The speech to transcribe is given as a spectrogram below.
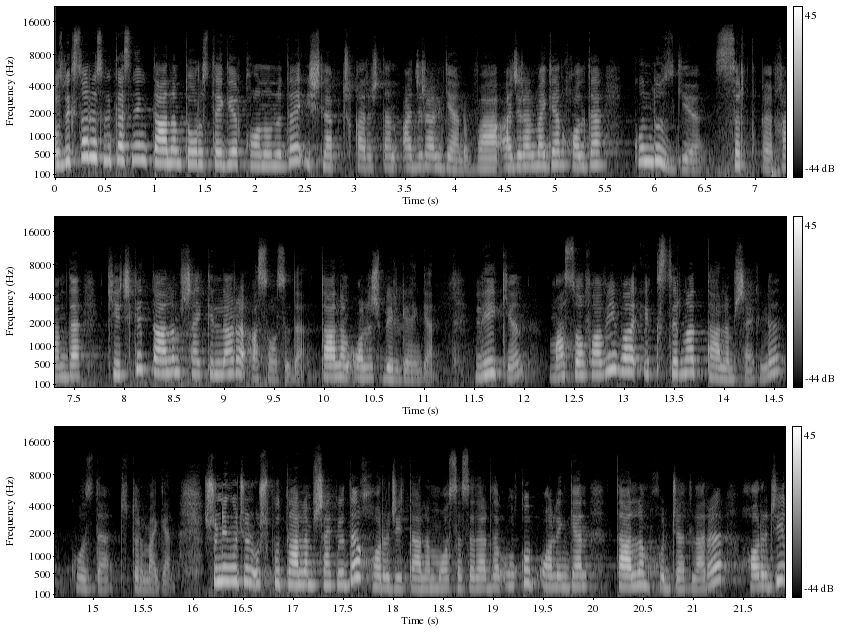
O'zbekiston respublikasining ta'lim to'g'risidagi qonunida ishlab chiqarishdan ajralgan va ajralmagan holda kunduzgi sirtqi hamda kechki ta'lim shakllari asosida ta'lim olish belgilangan. Lekin masofaviy va eksternat ta'lim shakli ko'zda tutilmagan. Shuning uchun ushbu ta'lim shaklida xorijiy ta'lim muassasalarida o'qib olingan ta'lim hujjatlari xorijiy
